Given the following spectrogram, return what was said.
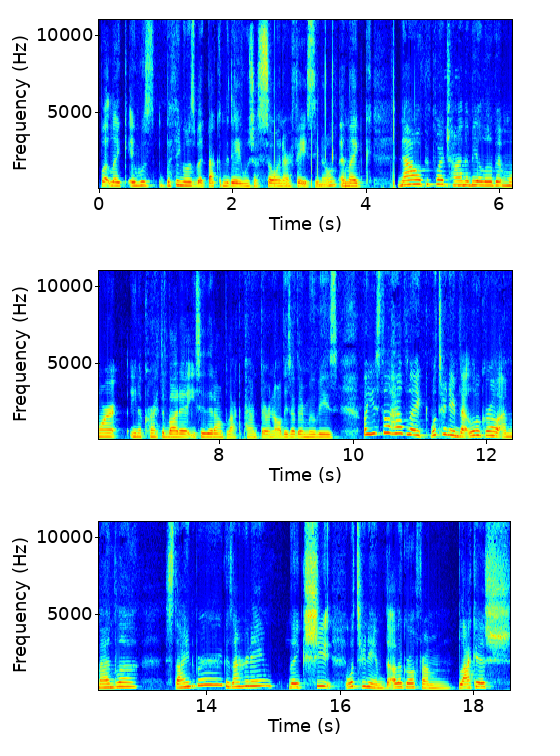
but like, it was the thing was like back in the day, it was just so in our face, you know. And like now, people are trying to be a little bit more, you know, correct about it. You see that on Black Panther and all these other movies, but you still have like, what's her name? That little girl, Amandla Stenberg. Is that her name? Like she, what's her name? The other girl from Blackish,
